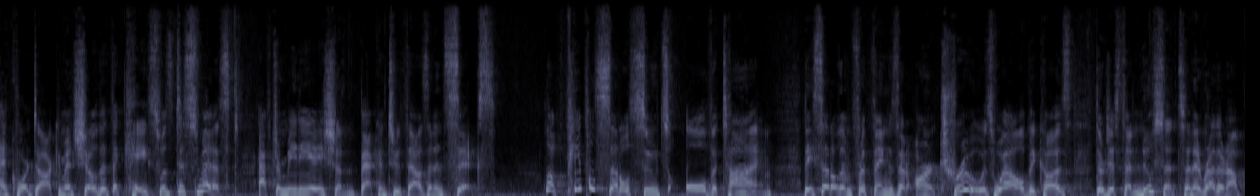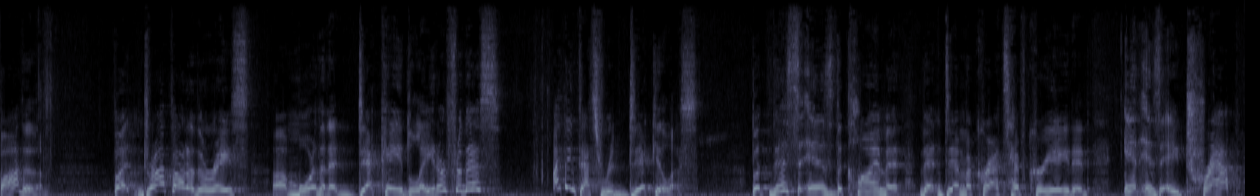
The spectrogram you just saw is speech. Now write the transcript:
and court documents show that the case was dismissed after mediation back in 2006. Look, people settle suits all the time. They settle them for things that aren't true as well because they're just a nuisance and they'd rather not bother them. But drop out of the race uh, more than a decade later for this? I think that's ridiculous. But this is the climate that Democrats have created. It is a trap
